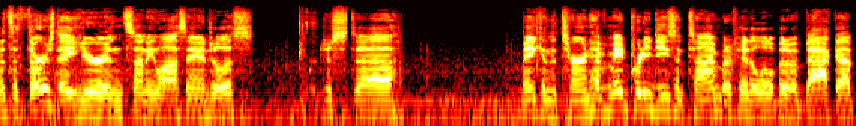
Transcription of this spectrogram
It's a Thursday here in sunny Los Angeles. We're just uh, making the turn. Have made pretty decent time, but I've hit a little bit of a backup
